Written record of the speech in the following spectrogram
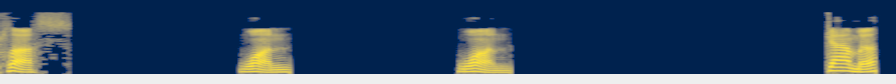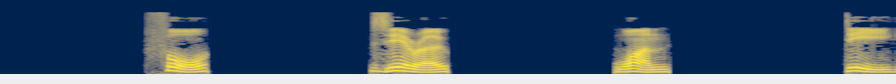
plus 1 1 gamma 4 0 1 d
